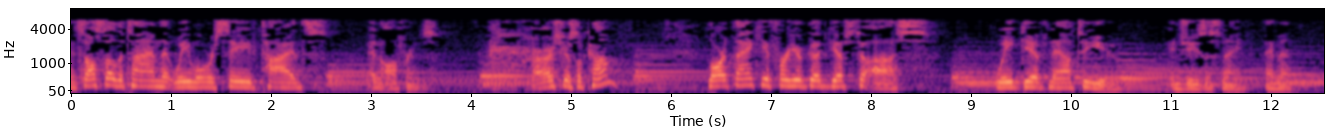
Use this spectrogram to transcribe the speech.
It's also the time that we will receive tithes and offerings. Our ushers will come. Lord, thank you for your good gifts to us. We give now to you. In Jesus' name, amen.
